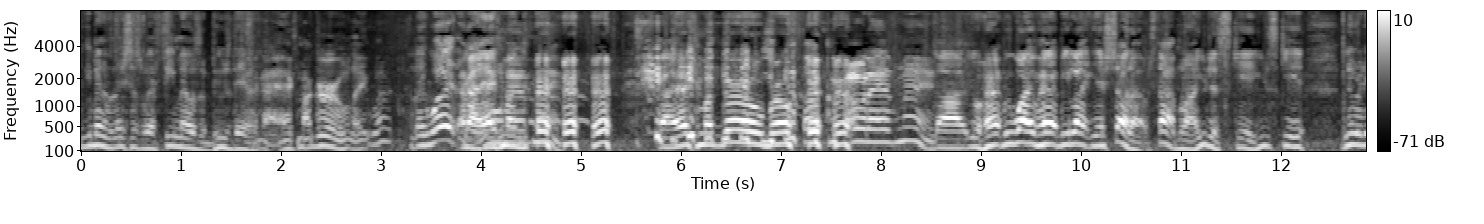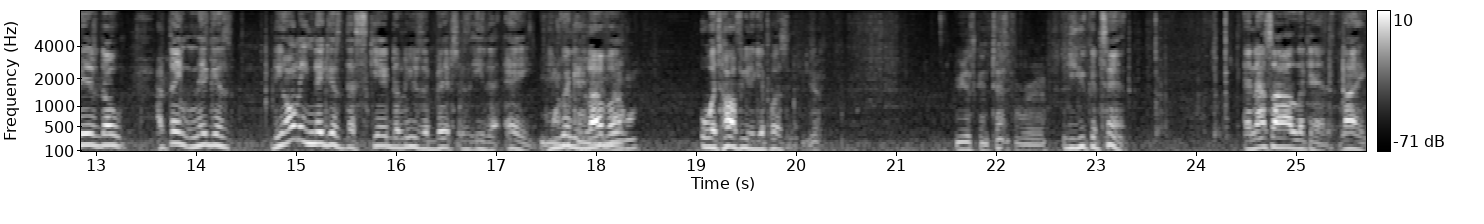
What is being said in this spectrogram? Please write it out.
you've been in relationships where females abuse I their gotta ask my girl, like, what? like what? I gotta ask my girl. I gotta ask my girl, bro. You grown ass man. Uh, your happy wife, happy like, yeah, shut up. Stop lying. You just scared. You scared. You know what it is, though? I think niggas, the only niggas that's scared to lose a bitch is either A, you really love her, or it's hard for you to get pussy. Yep. You just content for real. You, you content. And that's how I look at it. Like,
